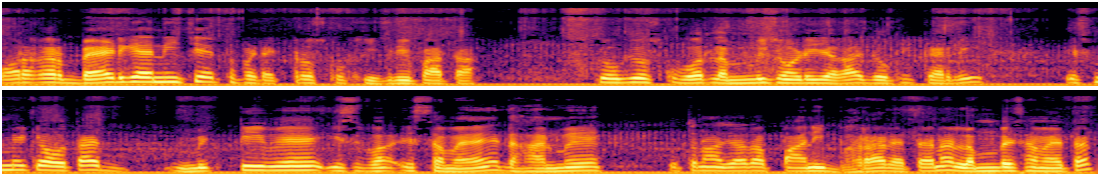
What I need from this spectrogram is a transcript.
और अगर बैठ गया नीचे तो ट्रैक्टर उसको खींच नहीं पाता, क्योंकि उसको बहुत लंबी चौड़ी जगह, जो कि कर रही। इसमें क्या होता है, मिट्टी में इस इस समय धान में इतना ज़्यादा पानी भरा रहता है ना लंबे समय तक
